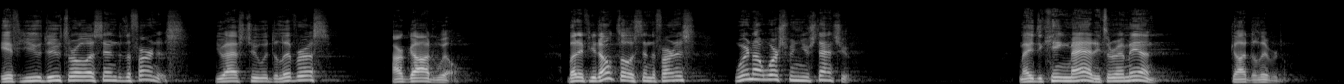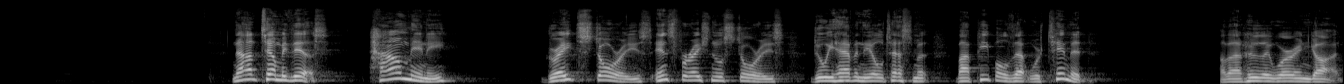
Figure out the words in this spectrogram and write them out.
if you do throw us into the furnace, you asked who would deliver us? Our God will. But if you don't throw us in the furnace, we're not worshiping your statue. Made the king mad, he threw him in. God delivered him. Now tell me this how many great stories, inspirational stories, do we have in the Old Testament by people that were timid about who they were in God?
